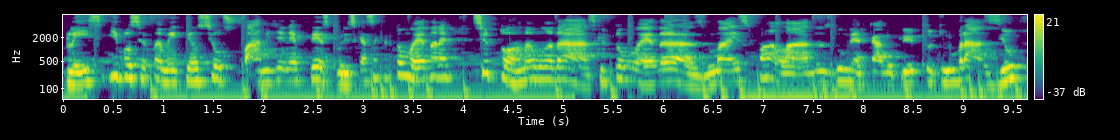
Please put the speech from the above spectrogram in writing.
Place e você também tem os seus farms de NFTs, por isso que essa criptomoeda né, se torna uma das criptomoedas mais faladas do mercado cripto aqui no Brasil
